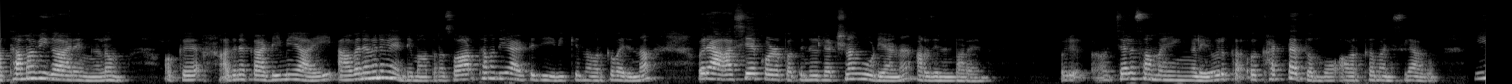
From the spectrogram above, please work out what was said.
അധമ വികാരങ്ങളും ഒക്കെ അതിനൊക്കെ അടിമയായി അവനവന് വേണ്ടി മാത്രം സ്വാർത്ഥമതിയായിട്ട് ജീവിക്കുന്നവർക്ക് വരുന്ന ഒരു ആശയക്കുഴപ്പത്തിന്റെ ഒരു ലക്ഷണം കൂടിയാണ് അർജുനൻ പറയുന്നത്. ഒരു ചില സമയങ്ങളിൽ ഒരു ഘട്ടെത്തുമ്പോൾ അവർക്ക് മനസ്സിലാകും ഈ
